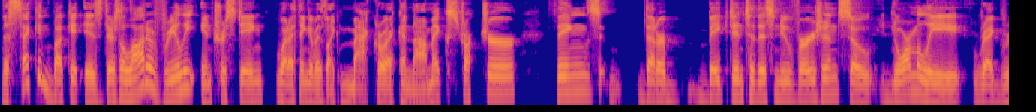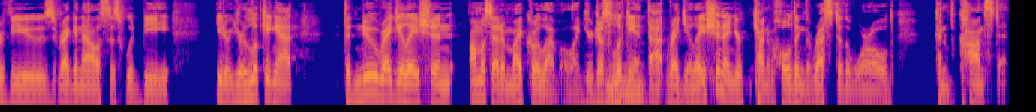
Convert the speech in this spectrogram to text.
the second bucket is there's a lot of really interesting, what I think of as like macroeconomic structure things that are baked into this new version. So normally reg reviews, reg analysis would be, you know, you're looking at the new regulation almost at a micro level. Like you're just mm-hmm. looking at that regulation and you're kind of holding the rest of the world kind of constant.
